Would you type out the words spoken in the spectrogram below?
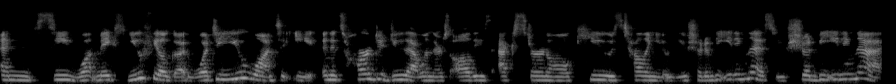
and see what makes you feel good. What do you want to eat? And it's hard to do that when there's all these external cues telling you, you shouldn't be eating this, you should be eating that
